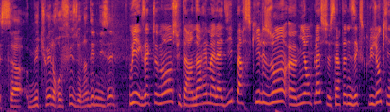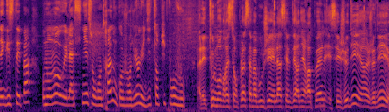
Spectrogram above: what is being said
Sa mutuelle refuse de l'indemniser. Oui, exactement, suite à un arrêt maladie, parce qu'ils ont euh, mis en place certaines exclusions qui n'existaient pas au moment où elle a signé son contrat. Donc aujourd'hui, on lui dit tant pis pour vous. Allez, tout le monde reste en place, ça va bouger. Et là, c'est le dernier appel. Et c'est jeudi. Hein, jeudi,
